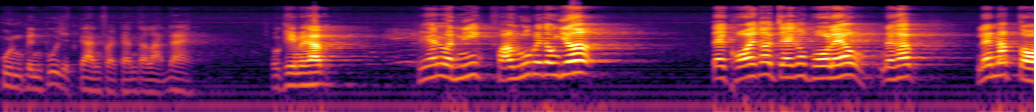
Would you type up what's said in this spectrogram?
คุณเป็นผู้จัดการฝ่ายการตลาดได้โอเคไหมครับเพราะฉะนั้นวันนี้ความรู้ไม่ต้องเยอะ แต่ขอให้เข้าใจก็พอแล้วนะครับ และนับต่อ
